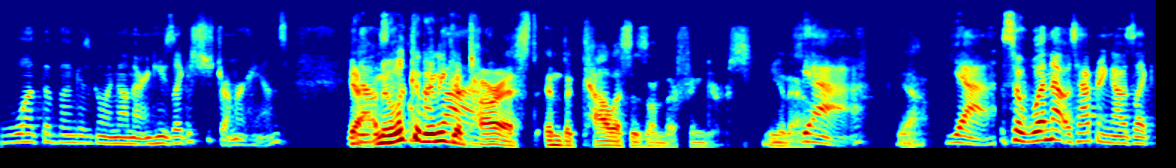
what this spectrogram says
what the fuck is going on there and he's like it's just drummer hands yeah. I I mean, like, look oh at any God. guitarist and the calluses on their fingers, you know? yeah Yeah. yeah so when that was happening i was like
